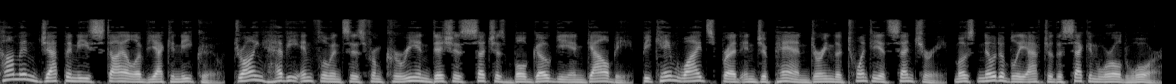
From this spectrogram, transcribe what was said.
Common Japanese style of yakiniku, drawing heavy influences from Korean dishes such as bulgogi and galbi, became widespread in Japan during the 20th century, most notably after the Second World War.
